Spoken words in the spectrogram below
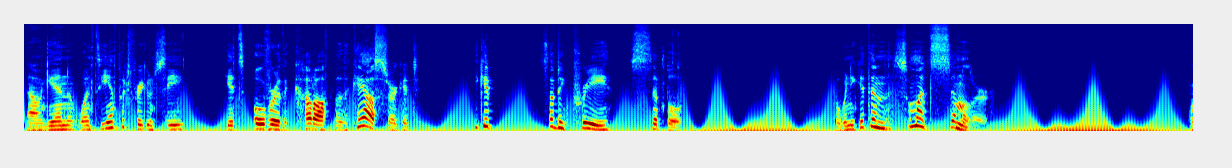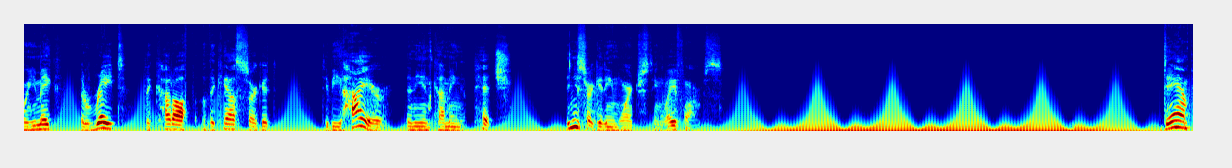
Now again, once the input frequency gets over the cutoff of the chaos circuit, you get something pretty simple. But when you get them somewhat similar, or you make the rate, the cutoff of the chaos circuit, to be higher than the incoming pitch, then you start getting more interesting waveforms. Damp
